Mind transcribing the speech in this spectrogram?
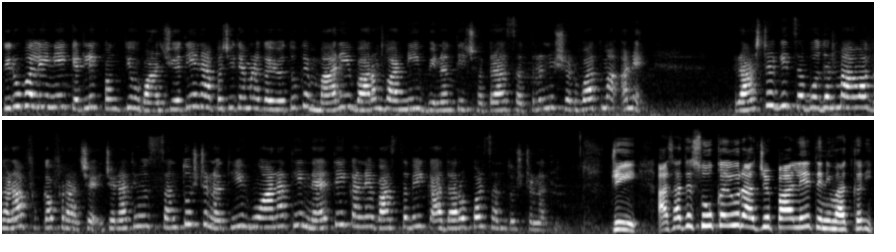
તિરુવલ્લીની કેટલીક પંક્તિઓ વાંચી હતી અને આ પછી તેમણે કહ્યું હતું કે મારી વારંવારની વિનંતી છતાં સત્રની શરૂઆતમાં અને રાષ્ટ્રગીત સંબોધનમાં આવા ઘણા કફરા છે, જેનાથી હું સંતુષ્ટ નથી. હું આનાથી નૈતિક અને વાસ્તવિક આધારો પર સંતુષ્ટ નથી. જી, આ સાથે શું કહ્યું રાજ્યપાલે? તેની વાત કરી.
